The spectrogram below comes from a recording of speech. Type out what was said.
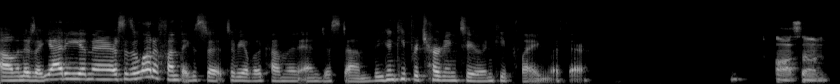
um, and there's a Yeti in there. So there's a lot of fun things to, to be able to come in and just, um, you can keep returning to and keep playing with there. Awesome.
